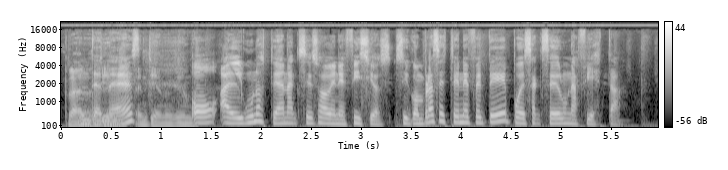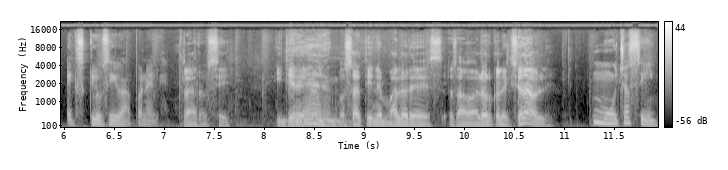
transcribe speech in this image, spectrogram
Claro, ¿Entendés? Entiendo, entiendo, O algunos te dan acceso a beneficios. Si compras este NFT, puedes acceder a una fiesta exclusiva, ponele. Claro, sí. Y tienen, o sea, tienen valores, o sea, valor coleccionable. Muchos sí.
